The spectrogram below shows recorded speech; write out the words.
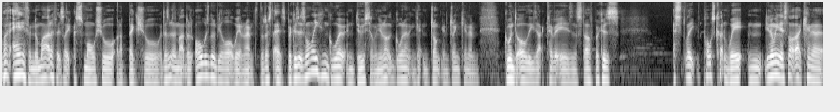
with anything, no matter if it's like a small show or a big show, it doesn't really matter. There's always going to be a lot of waiting around. There just is because it's only you can go out and do something. You're not going out and getting drunk and drinking and going to all these activities and stuff because it's like Paul's cutting weight and you know what I mean. It's not that kind of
